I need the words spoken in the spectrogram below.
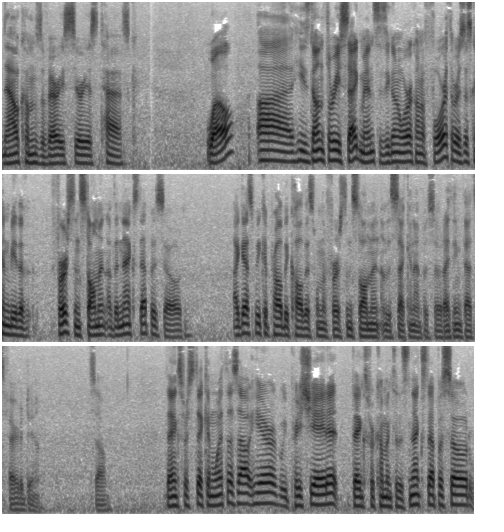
Now comes a very serious task. Well, uh, he's done three segments. Is he going to work on a fourth, or is this going to be the first installment of the next episode? I guess we could probably call this one the first installment of the second episode. I think that's fair to do. So, thanks for sticking with us out here. We appreciate it. Thanks for coming to this next episode.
